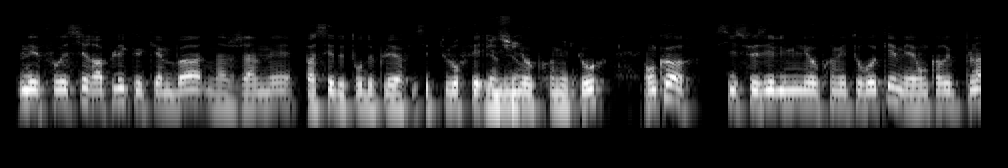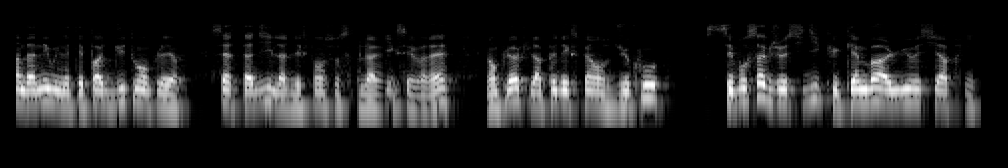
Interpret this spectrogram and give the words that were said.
Mais il faut aussi rappeler que Kemba n'a jamais passé de tour de playoff. Il s'est toujours fait Bien éliminer sûr. au premier tour. Encore, s'il se faisait éliminer au premier tour, ok, mais il y a encore eu plein d'années où il n'était pas du tout en playoff. Certes, t'as dit, il a de l'expérience au sein de la ligue, c'est vrai, mais en playoff, il a peu d'expérience. Du coup, c'est pour ça que j'ai aussi dit que Kemba a lui aussi appris.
